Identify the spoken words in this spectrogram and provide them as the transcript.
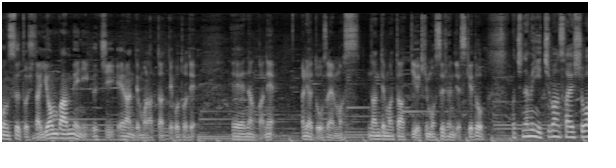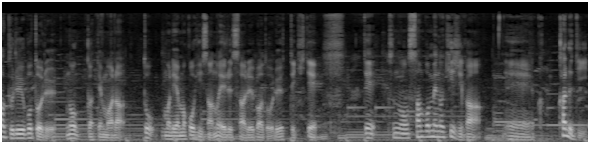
本数としては4番目にうち選んでもらったってことで、えー、なんかねありがとうございます。なんでまたっていう気もするんですけど、まちなみに一番最初はブルーボトルのガテマラと丸山コーヒーさんのエルサルバドルってきてでその3本目の記事が、えー、カルディ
